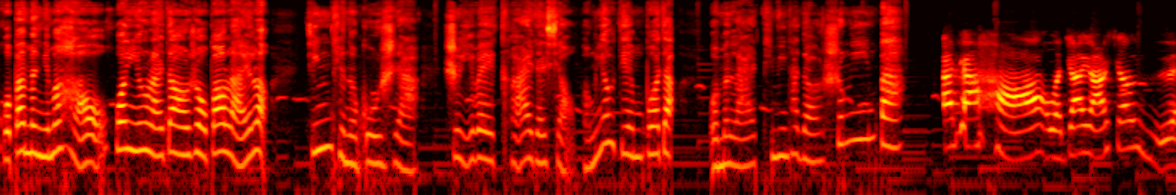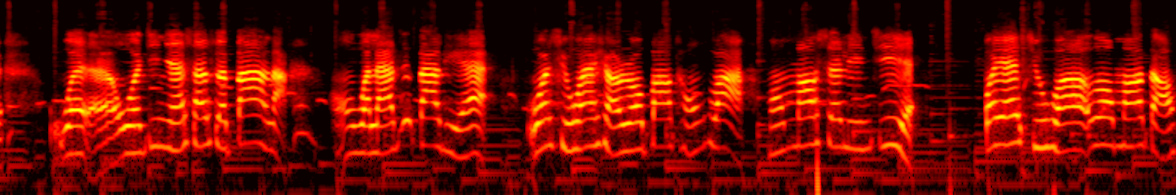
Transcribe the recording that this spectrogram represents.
伙伴们，你们好，欢迎来到肉包来了。今天的故事啊，是一位可爱的小朋友点播的，我们来听听他的声音吧。大家好，我叫杨小雨，我我今年三岁半了，我来自大连，我喜欢小肉包童话《萌猫森林记》，我也喜欢《恶猫岛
